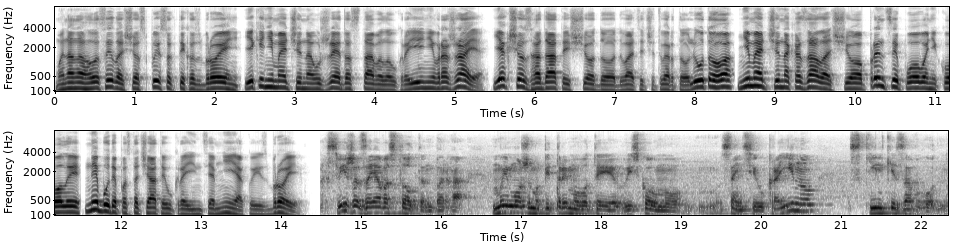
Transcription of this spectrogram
Вона наголосила, що список тих озброєнь, які Німеччина вже доставила Україні, вражає. Якщо згадати, що до 24 лютого Німеччина казала, що принципово ніколи не буде постачати українцям ніякої зброї. Свіжа заява Столтенберга. Ми можемо підтримувати в військовому сенсі Україну скільки завгодно.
